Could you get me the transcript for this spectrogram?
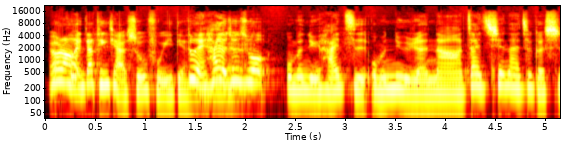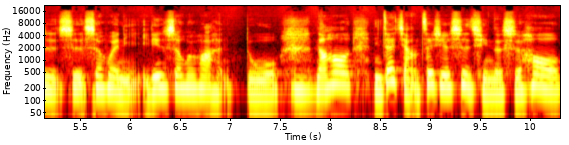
要让人家听起来舒服一点。对，还有就是说，我们女孩子，我们女人呐、在现在这个是是社会，你一定是社会化很多。然后你在讲这些事情的时候，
